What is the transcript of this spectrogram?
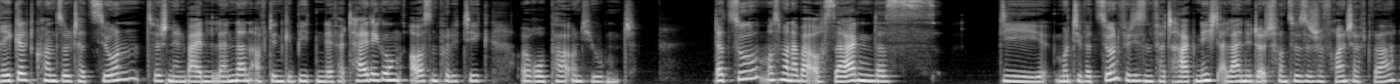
regelt Konsultationen zwischen den beiden Ländern auf den Gebieten der Verteidigung, Außenpolitik, Europa und Jugend. Dazu muss man aber auch sagen, dass die Motivation für diesen Vertrag nicht allein die deutsch-französische Freundschaft war,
